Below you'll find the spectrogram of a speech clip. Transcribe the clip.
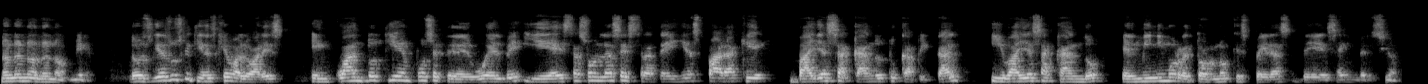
No, no, no, no, no. Mira, los riesgos que tienes que evaluar es en cuánto tiempo se te devuelve y estas son las estrategias para que vayas sacando tu capital y vayas sacando el mínimo retorno que esperas de esa inversión.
